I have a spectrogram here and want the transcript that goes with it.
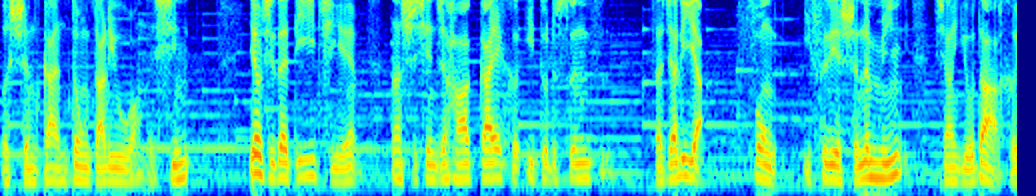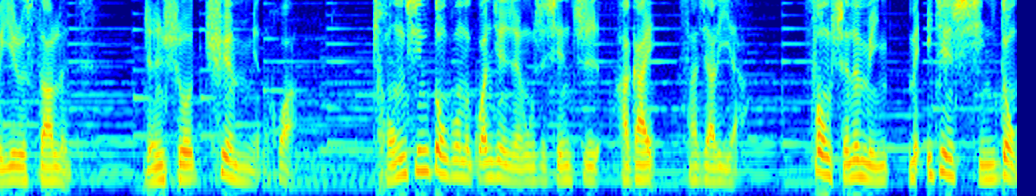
而神感动大利乌王的心。要写在第一节，那是先知哈该和伊多的孙子撒迦利亚奉以色列神的名，向犹大和耶路撒冷人说劝勉的话。重新动工的关键人物是先知哈该、撒迦利亚，奉神的名，每一件行动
